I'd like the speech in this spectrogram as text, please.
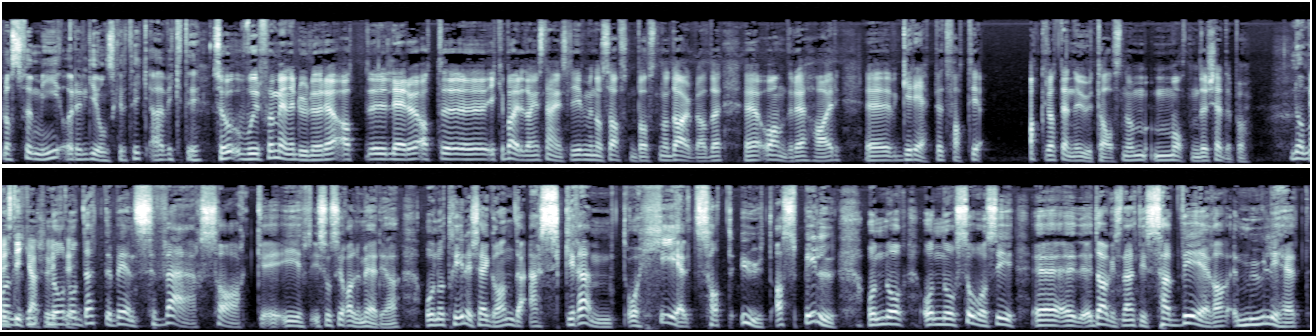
blasfemi og religionskritikk er viktig. Så hvorfor mener du, Lerøe, at, Lerø, at uh, ikke bare Dagens Næringsliv, men også Aftenposten og Dagbladet uh, og andre har uh, grepet fatt i akkurat denne uttalelsen om måten det skjedde på? Når, man, når, når, dette ble en svær sak i, i sosiale medier, og når Trine Skei Grande er skremt og helt satt ut av spill, og når, og når så å si eh, Dagens Næringsliv serverer mulighet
